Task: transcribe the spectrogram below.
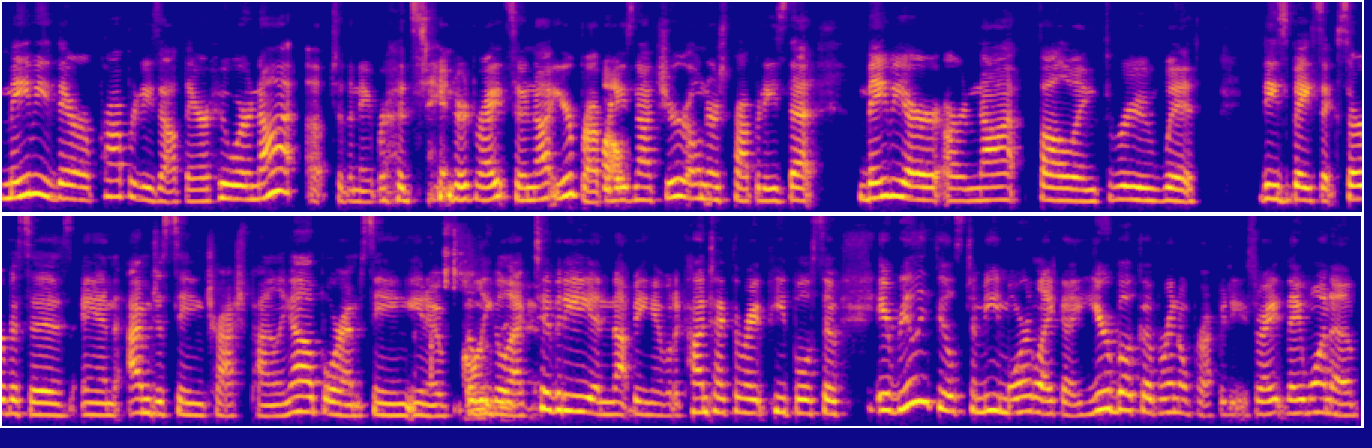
maybe there are properties out there who are not up to the neighborhood standard right so not your properties oh. not your owner's properties that maybe are are not following through with these basic services and i'm just seeing trash piling up or i'm seeing you know Absolutely. illegal activity and not being able to contact the right people so it really feels to me more like a yearbook of rental properties right they want to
